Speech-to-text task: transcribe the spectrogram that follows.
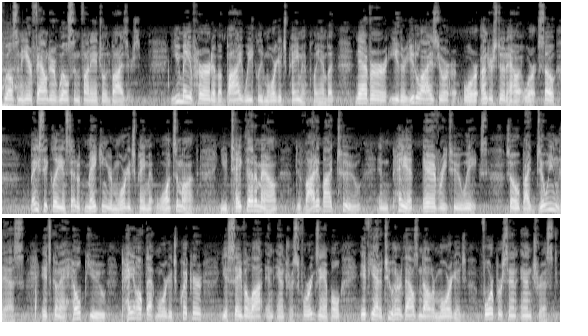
Keith Wilson here, founder of Wilson Financial Advisors. You may have heard of a bi-weekly mortgage payment plan, but never either utilized or, or understood how it works. So basically, instead of making your mortgage payment once a month, you take that amount, divide it by two, and pay it every two weeks. So by doing this, it's going to help you pay off that mortgage quicker, you save a lot in interest. For example, if you had a $200,000 mortgage, 4% interest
